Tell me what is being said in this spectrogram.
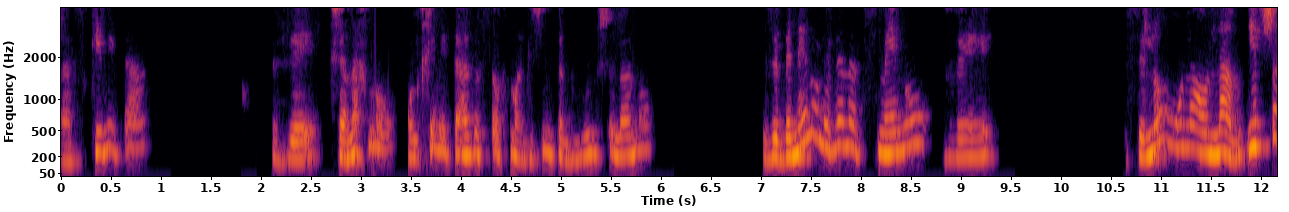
להסכים איתה, וכשאנחנו הולכים איתה עד הסוף, מרגישים את הגבול שלנו, זה בינינו לבין עצמנו, וזה לא מול העולם. אי אפשר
